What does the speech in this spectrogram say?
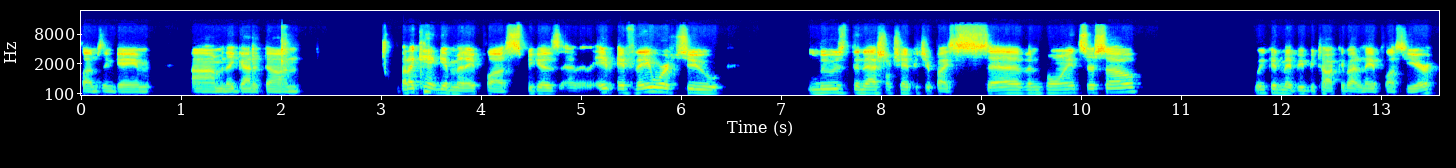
Clemson game, um, and they got it done. But I can't give them an A plus because uh, if, if they were to lose the national championship by seven points or so, we could maybe be talking about an A plus year.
